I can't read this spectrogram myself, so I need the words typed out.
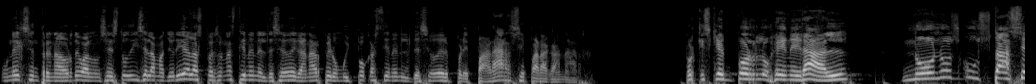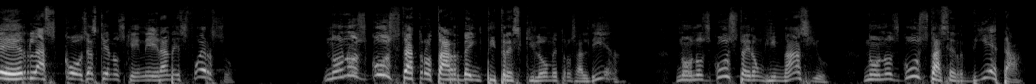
un, ex entrenador de baloncesto. Dice: La mayoría de las personas tienen el deseo de ganar, pero muy pocas tienen el deseo de prepararse para ganar. Porque es que por lo general no nos gusta hacer las cosas que nos generan esfuerzo. No nos gusta trotar 23 kilómetros al día. No nos gusta ir a un gimnasio. No nos gusta hacer dieta.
